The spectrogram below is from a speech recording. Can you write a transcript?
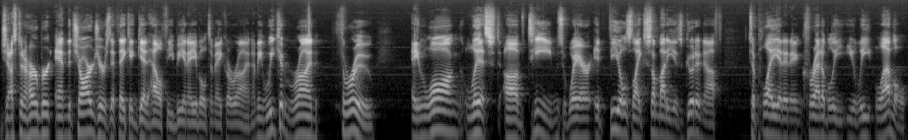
Justin Herbert and the Chargers if they could get healthy, being able to make a run. I mean, we can run through a long list of teams where it feels like somebody is good enough to play at an incredibly elite level.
